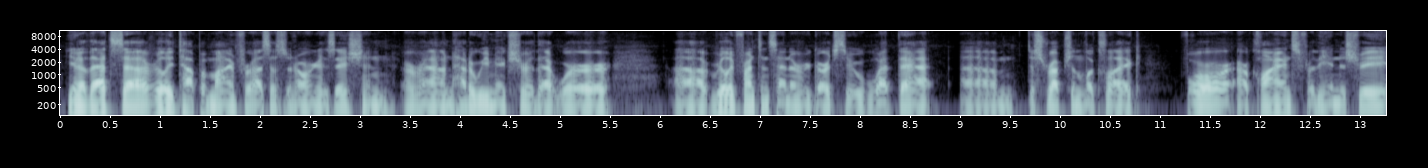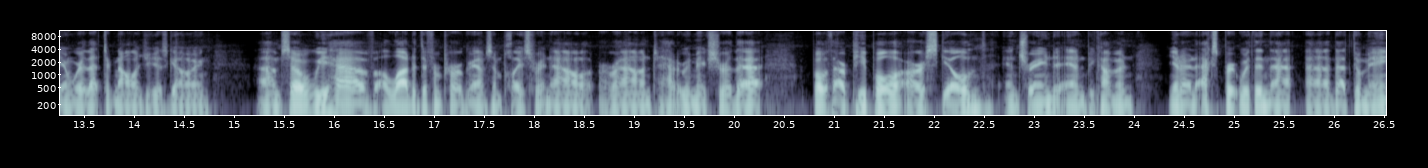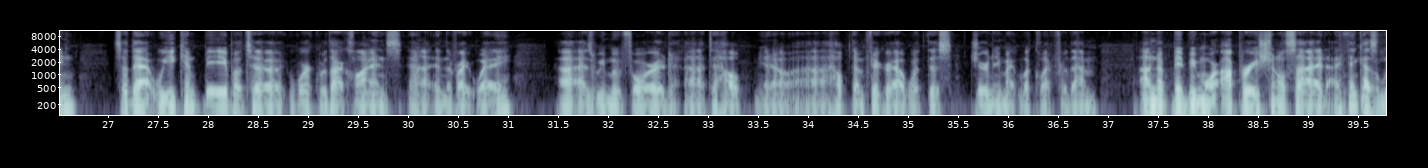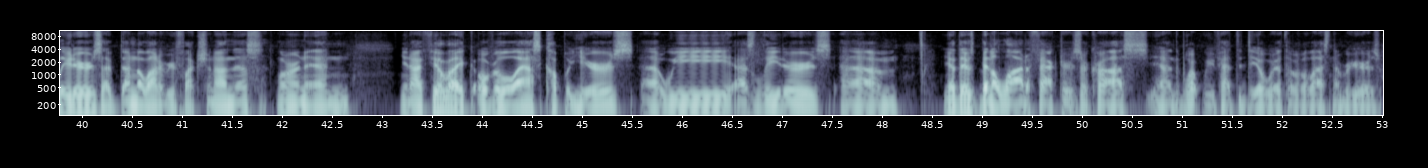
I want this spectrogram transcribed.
you know, that's uh, really top of mind for us as an organization around how do we make sure that we're uh, really front and center in regards to what that um, disruption looks like for our clients, for the industry, and where that technology is going. Um, so we have a lot of different programs in place right now around how do we make sure that both our people are skilled and trained and become an, you know an expert within that uh, that domain, so that we can be able to work with our clients uh, in the right way uh, as we move forward uh, to help you know uh, help them figure out what this journey might look like for them. On a maybe more operational side, I think as leaders, I've done a lot of reflection on this, Lauren, and you know, I feel like over the last couple years, uh, we as leaders, um, you know, there's been a lot of factors across you know what we've had to deal with over the last number of years.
